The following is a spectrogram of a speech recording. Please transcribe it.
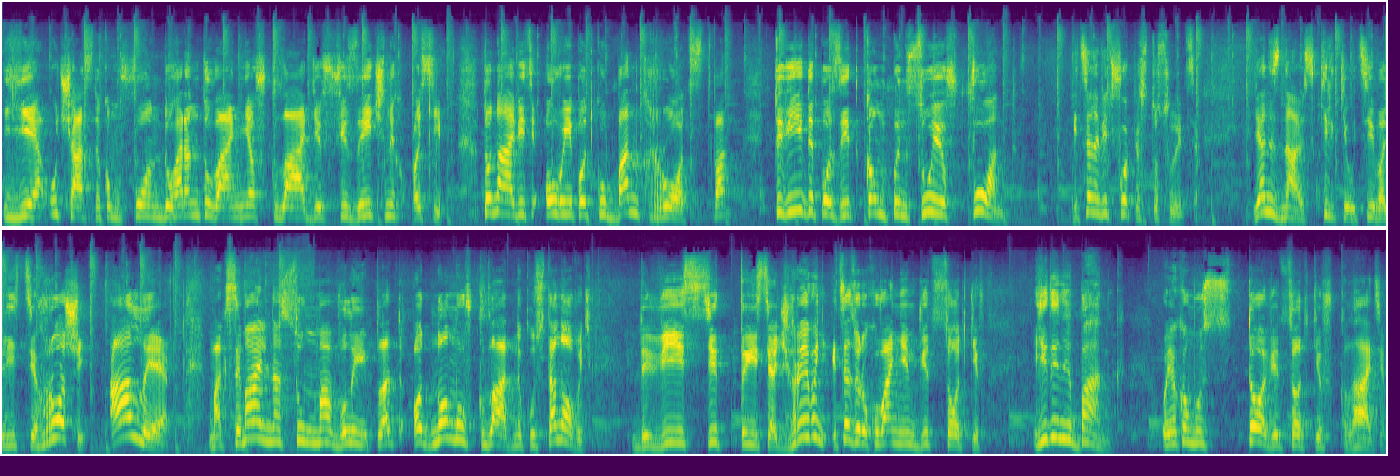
є учасником фонду гарантування вкладів фізичних осіб, то навіть у випадку банкротства твій депозит компенсує фонд. І це навіть ФОПів стосується. Я не знаю, скільки у цій валізці грошей, але максимальна сума виплат одному вкладнику становить 200 тисяч гривень, і це з урахуванням відсотків. Єдиний банк, у якому 100% вкладів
